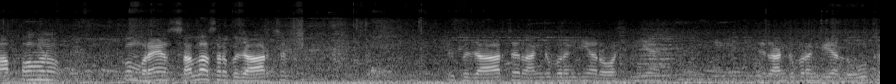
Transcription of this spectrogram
ਆਪਾਂ ਹੁਣ ਘੁੰਮ ਰਹੇ ਹਾਂ ਸਾਲਾਸਰ ਬਾਜ਼ਾਰ 'ਚ। ਤੇ ਬਾਜ਼ਾਰ 'ਚ ਰੰਗ ਬਰੰਗੀਆਂ ਰੌਸ਼ਨੀਆਂ, ਤੇ ਰੰਗ ਬਰੰਗੀਆਂ ਲੋਕ।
